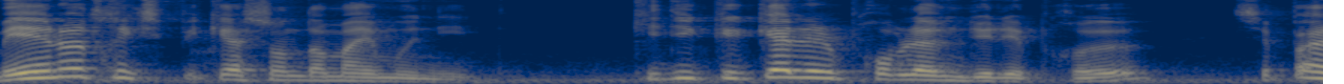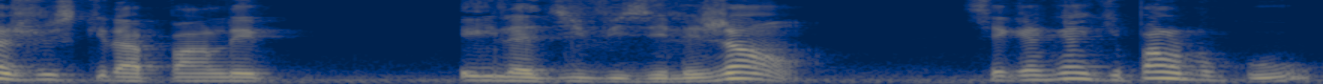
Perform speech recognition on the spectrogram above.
Mais il y a une autre explication dans Maïmonide qui dit que quel est le problème du lépreux? C'est pas juste qu'il a parlé et il a divisé les gens. C'est quelqu'un qui parle beaucoup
